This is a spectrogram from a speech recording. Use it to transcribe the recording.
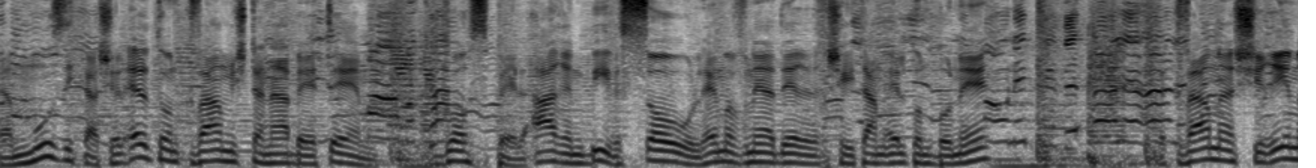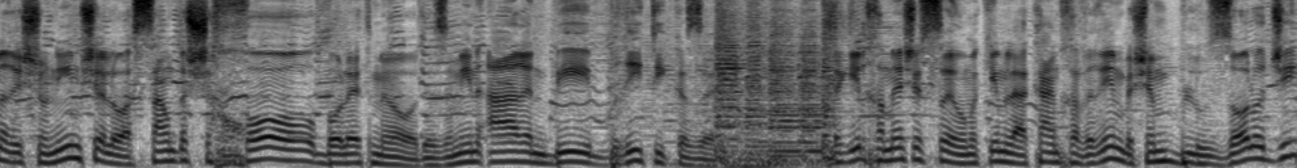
והמוזיקה של אלטון כבר משתנה בהתאם. גוספל, R&B וסול הם אבני הדרך שאיתם אלטון בונה. וכבר מהשירים הראשונים שלו, הסאונד השחור בולט מאוד, איזה מין R&B בריטי כזה. בגיל 15 הוא מקים להקה עם חברים בשם בלוזולוגי,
